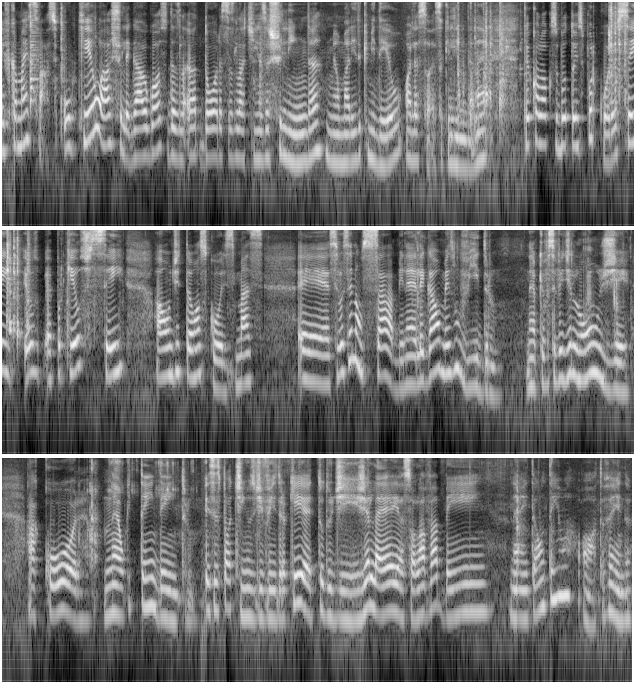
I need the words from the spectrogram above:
Aí fica mais fácil. O que eu acho legal, eu gosto das, eu adoro essas latinhas, acho linda. Meu marido que me deu, olha só, essa que linda, né? Então eu coloco os botões por cor. Eu sei, eu, é porque eu sei aonde estão as cores, mas é, se você não sabe, né, é legal mesmo vidro, né? Porque você vê de longe a cor, né, o que tem dentro. Esses potinhos de vidro aqui é tudo de geleia, só lavar bem, né? Então tem, ó, tá vendo?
